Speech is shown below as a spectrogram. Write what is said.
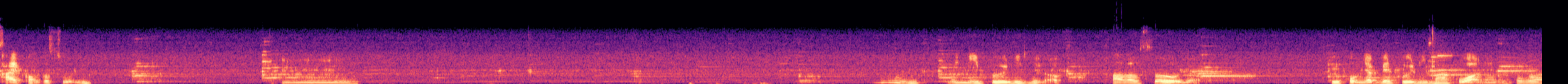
ขายกล่องกระสุนอืมไม่มีปืนนิดเลยเหรอคาราโซเนี่ย คือผมอยากได้ปืนนี้มากกว่านะ เพราะว่า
